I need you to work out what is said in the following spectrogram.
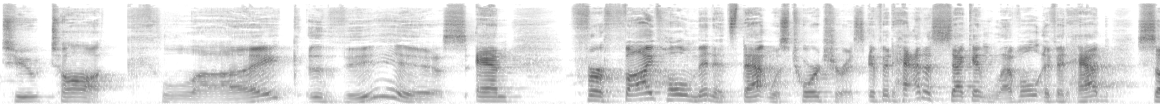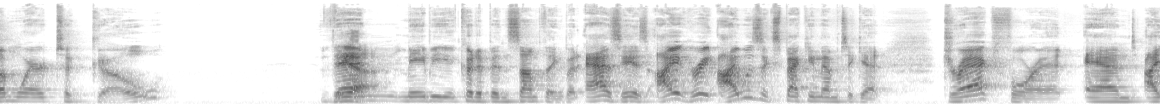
to talk like this. And for five whole minutes, that was torturous. If it had a second level, if it had somewhere to go, then Yeah. maybe it could have been something. But as is, I agree. I was expecting them to get dragged for it, and I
